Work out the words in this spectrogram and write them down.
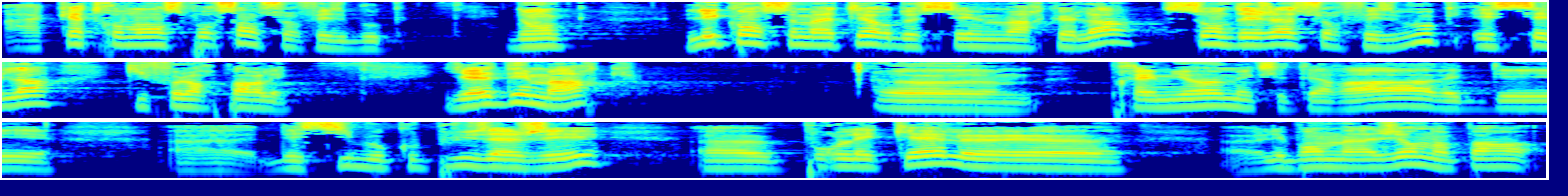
à 91% sur Facebook. Donc, les consommateurs de ces marques-là sont déjà sur Facebook et c'est là qu'il faut leur parler. Il y a des marques euh, premium, etc., avec des, des cibles beaucoup plus âgées, pour lesquelles euh, les brand managers n'ont pas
